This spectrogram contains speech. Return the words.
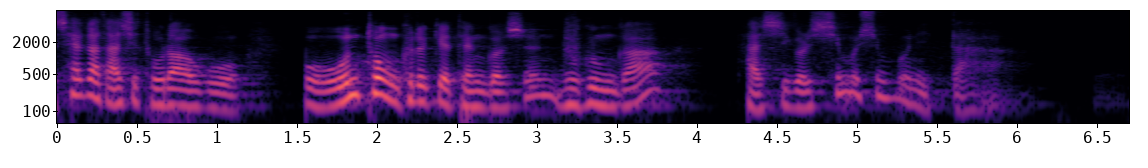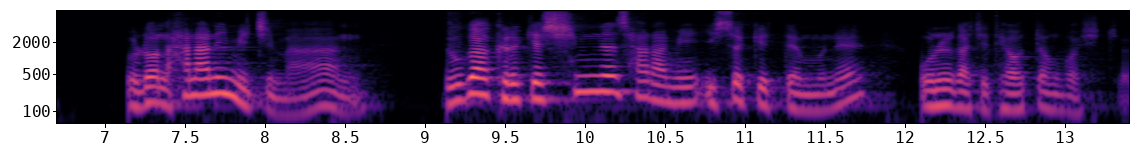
새가 다시 돌아오고 뭐 온통 그렇게 된 것은 누군가 다시 이걸 심으신 분이 있다. 물론 하나님이지만 누가 그렇게 심는 사람이 있었기 때문에 오늘같이 되었던 것이죠.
